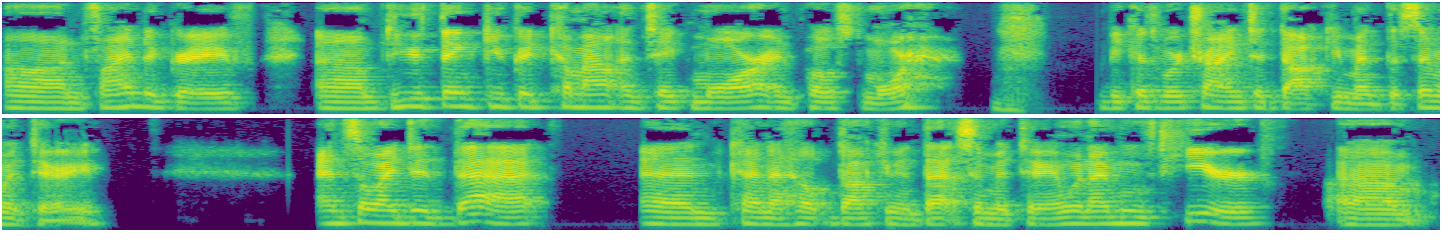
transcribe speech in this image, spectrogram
on Find a Grave. Um, do you think you could come out and take more and post more? because we're trying to document the cemetery. And so I did that and kind of helped document that cemetery. And when I moved here, um,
